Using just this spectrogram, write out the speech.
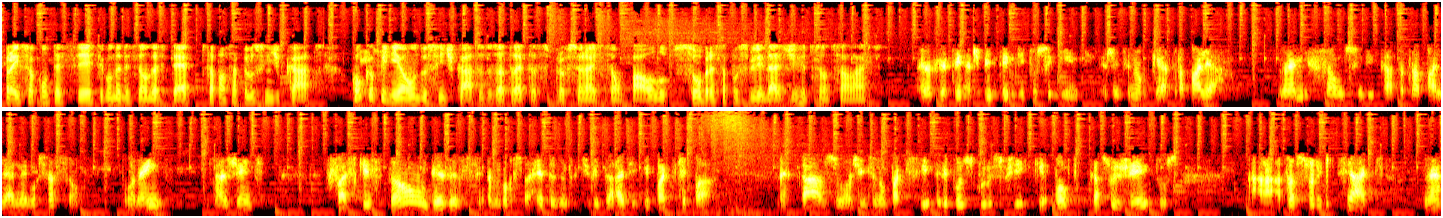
para isso acontecer, segundo a decisão do STF, precisa passar pelos sindicatos. Qual que é a opinião do Sindicato dos Atletas Profissionais de São Paulo sobre essa possibilidade de redução de salários? Eu tenho, gente tem dito o seguinte, a gente não quer atrapalhar, não é missão do sindicato atrapalhar a negociação. Porém, a gente faz questão de exercer a nossa representatividade e participar. Né? Caso a gente não participe, depois os clubes fiquem, vão ficar sujeitos a atrações judiciais. Né?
